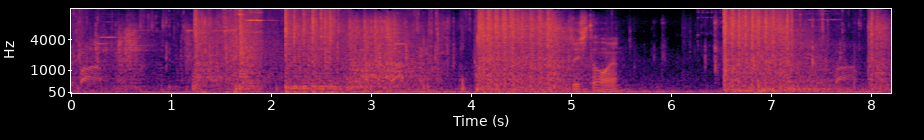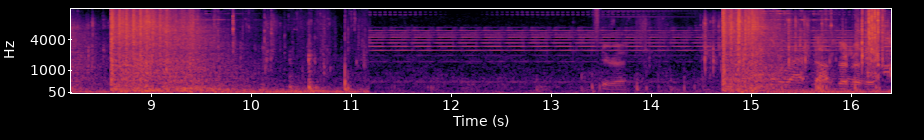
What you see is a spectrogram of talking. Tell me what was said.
You located a bomb. Is he still in? Bomb. You're right. Four last op They're both standing. there.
